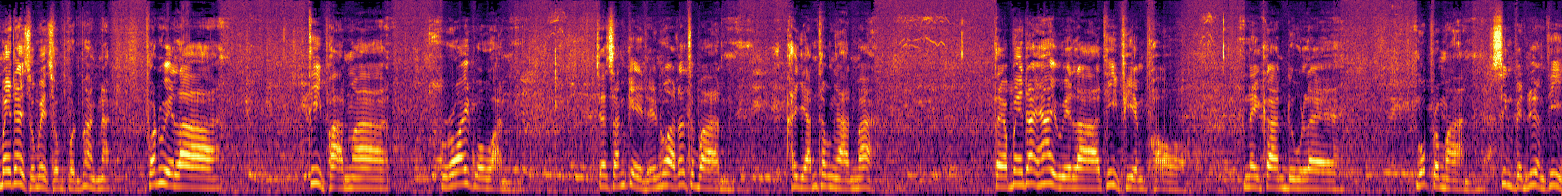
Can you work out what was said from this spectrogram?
ไม่ได้สมเหตุสมผลมากนัก เพราะเวลาที่ผ่านมาร้อยกว่าวัน จะสังเกตเห็นว่ารัฐบาลขยันทำงานมาก แต่ไม่ได้ให้เวลาที่เพียงพอในการดูแลงบประมาณ ซึ่งเป็นเรื่องที่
